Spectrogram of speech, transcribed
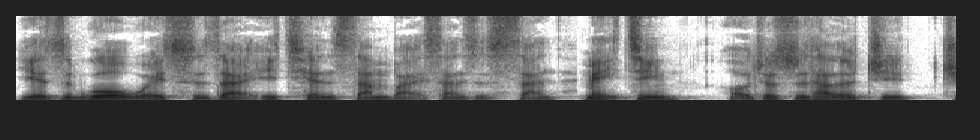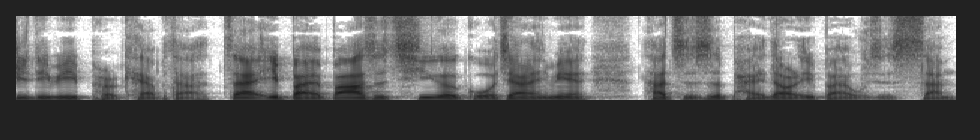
也只不过维持在一千三百三十三美金。哦，就是它的 G GDP per capita 在一百八十七个国家里面，它只是排到了一百五十三。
